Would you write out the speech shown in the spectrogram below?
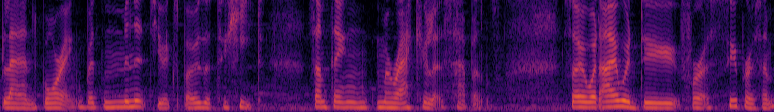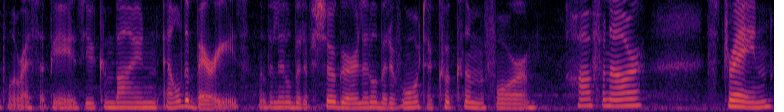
bland, boring. But the minute you expose it to heat, something miraculous happens. So what I would do for a super simple recipe is you combine elderberries with a little bit of sugar, a little bit of water, cook them for half an hour, strain,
